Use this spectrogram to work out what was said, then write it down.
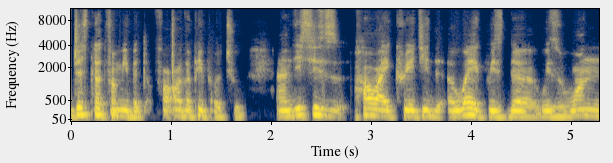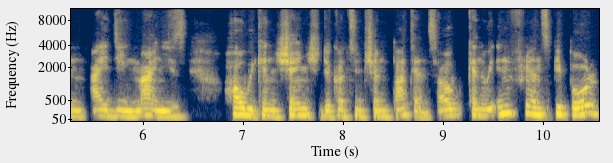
just not for me but for other people too. And this is how i created awake with the with one idea in mind is how we can change the consumption patterns. How can we influence people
